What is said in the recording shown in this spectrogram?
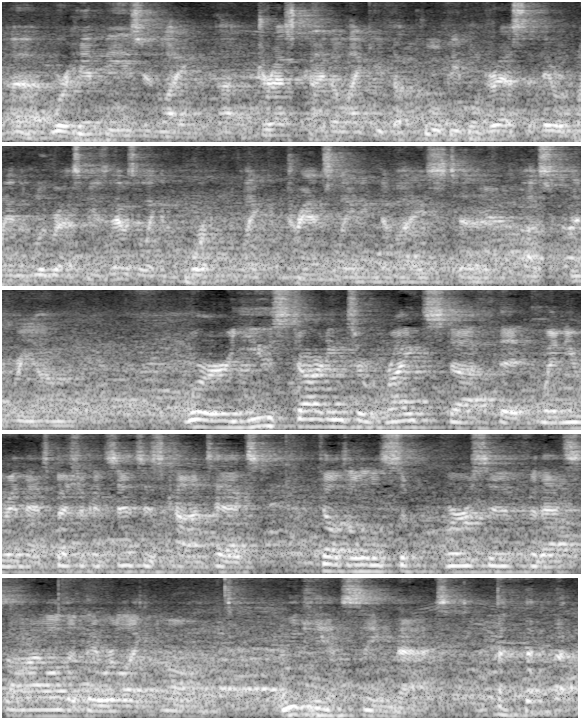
uh, were hippies and like uh, dressed kind of like you thought cool people dressed that they were playing the bluegrass music. That was like an important like translating device to us that were young were you starting to write stuff that when you were in that special consensus context felt a little subversive for that style that they were like um, we can't sing that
